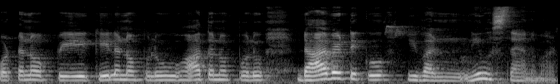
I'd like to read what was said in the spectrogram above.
పొట్ట నొప్పి కీళ్ళ నొప్పులు వాత నొప్పులు డయాబెటిక్ ఇవన్నీ వస్తాయన్నమాట.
